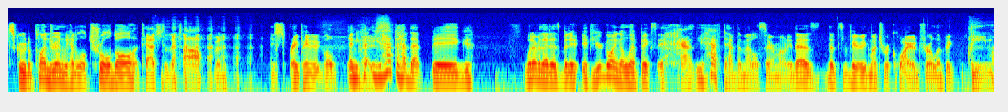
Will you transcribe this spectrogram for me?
screwed a plunger in. We had a little troll doll attached to the top, and I spray painted it gold. And you nice. you have to have that big whatever that is. But if, if you're going Olympics, it has you have to have the medal ceremony. That is that's very much required for Olympic theme.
